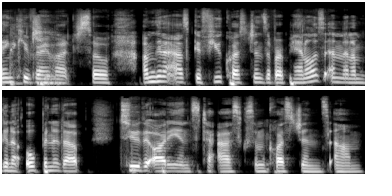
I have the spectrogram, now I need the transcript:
Thank you very much. So, I'm going to ask a few questions of our panelists, and then I'm going to open it up to the audience to ask some questions um,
